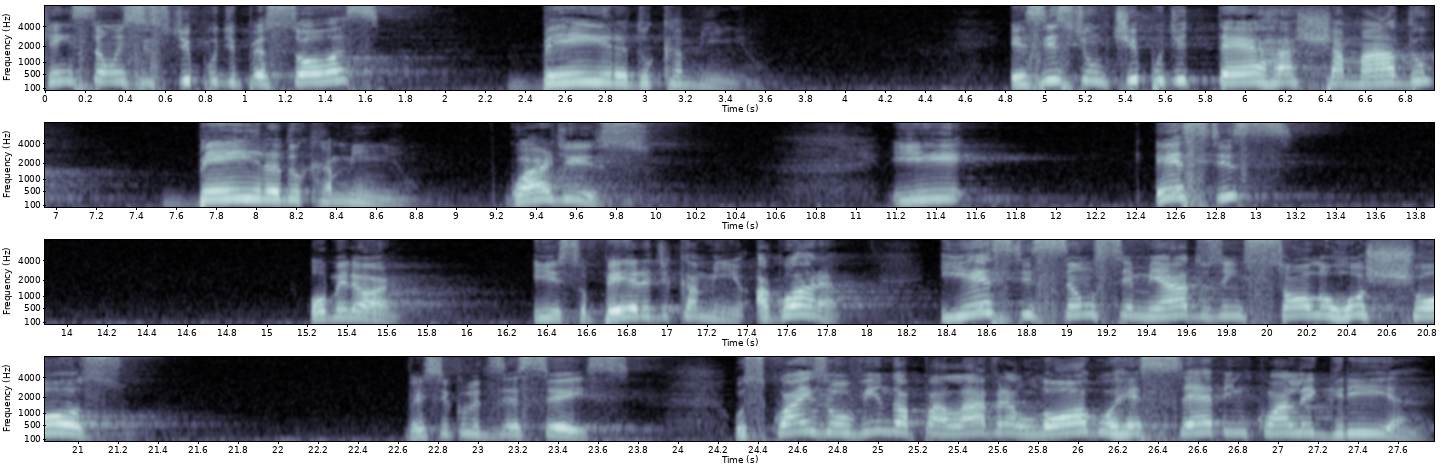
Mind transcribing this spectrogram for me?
Quem são esses tipos de pessoas? Beira do caminho. Existe um tipo de terra chamado beira do caminho. Guarde isso. E estes, ou melhor, isso, beira de caminho. Agora, e estes são semeados em solo rochoso. Versículo 16. Os quais, ouvindo a palavra, logo recebem com alegria.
